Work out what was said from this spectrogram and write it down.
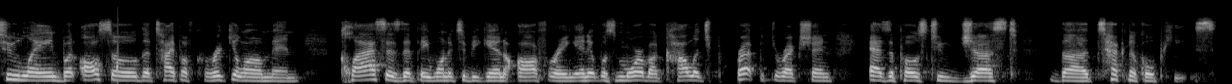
to Lane, but also the type of curriculum and classes that they wanted to begin offering. And it was more of a college prep direction as opposed to just the technical piece.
